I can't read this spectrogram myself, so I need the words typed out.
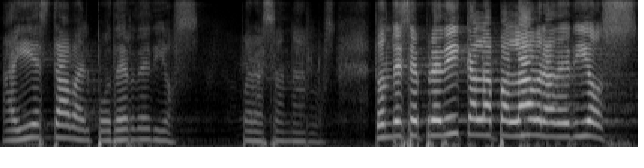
Ahí estaba el poder de Dios para sanarlos. Donde se predica la palabra de Dios,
